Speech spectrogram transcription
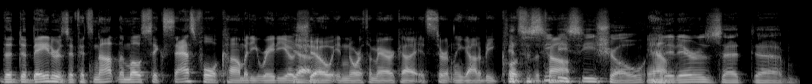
the debaters, if it's not the most successful comedy radio Yeah. show in North America, it's certainly got to be close it's to the top. It's a CBC show, Yeah. and it airs at um,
